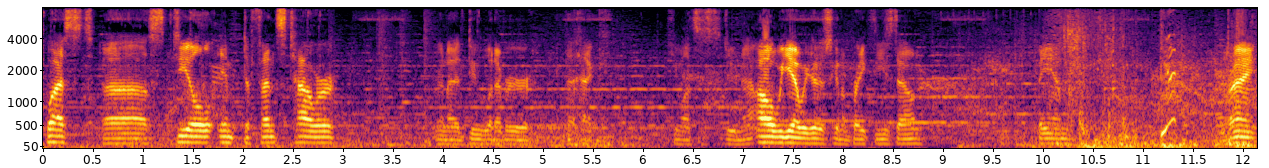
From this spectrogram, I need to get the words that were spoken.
Quest, uh, Steel Imp Defense Tower. We're gonna do whatever the heck he wants us to do now. Oh, yeah, we're just gonna break these down. Bam. Alright.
